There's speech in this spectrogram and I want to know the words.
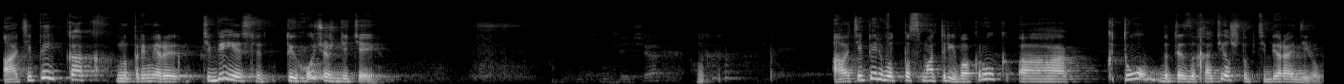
А теперь как, например, тебе, если ты хочешь детей? А теперь вот посмотри вокруг, а кто бы ты захотел, чтобы тебе родил?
